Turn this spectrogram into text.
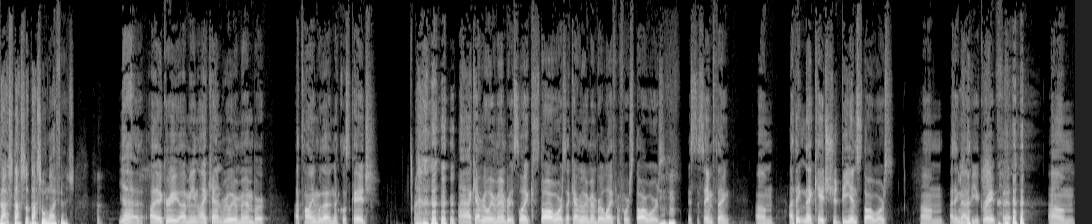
that's that's that's all life is. Yeah, I agree. I mean, I can't really remember a time without Nicolas Cage. I, can't really remember. It's like Star Wars. I can't really remember a life before Star Wars. Mhm. It's the same thing. Um, I think Nick Cage should be in Star Wars. Um, I think that'd be a great fit. Um,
